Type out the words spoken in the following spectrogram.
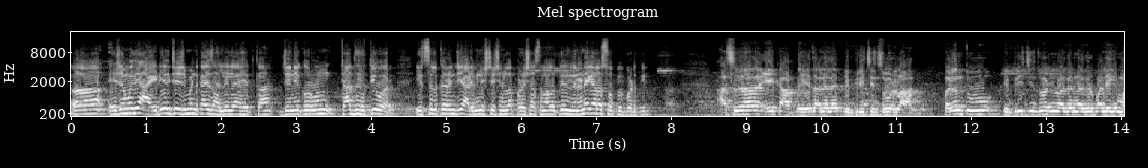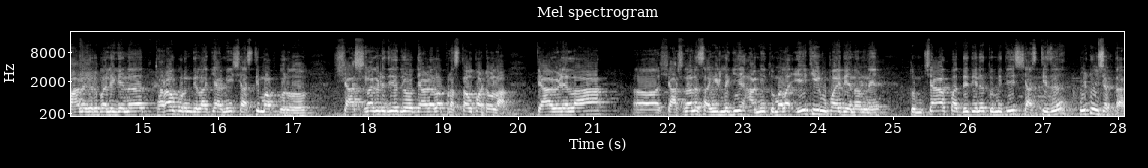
ह्याच्यामध्ये आयडियल जजमेंट काय झालेले आहेत का? जेणेकरून त्या धर्तीवर इचलकरंजी ॲडमिनिस्ट्रेशनला प्रशासनाला ते निर्णय घ्यायला सोपे पडतील? असं एक आप हे झालेलं आहे पिंपरी चिंचवडला. परंतु पिंपरी चिंचवड नगर नगरपालिके महानगरपालिकेनं ठराव करून दिला की आम्ही शास्ती माफ करतो. शासनाकडे जे जो त्यावेळेला प्रस्ताव पाठवला त्यावेळेला शासनानं सांगितलं की आम्ही तुम्हाला एकही रुपये देणार नाही. तुमच्या पद्धतीनं तुम्ही ते शास्तीचं मिटवू शकता.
